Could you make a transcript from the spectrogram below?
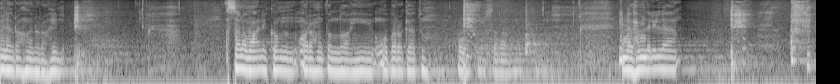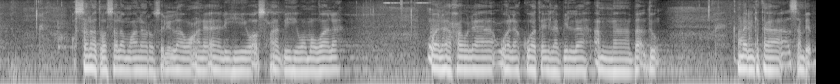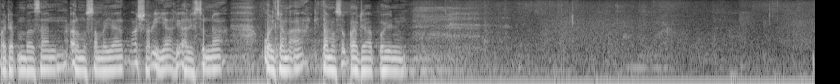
Bismillahirrahmanirrahim. Assalamualaikum warahmatullahi wabarakatuh. Innalhamdulillah Wassalatu wassalamu ala rasulillah wa ala alihi wa ashabihi wa mawala Wa la hawla wa la quwata illa billah. Amma ba'du Kemarin kita sampai pada pembahasan Al-Musammayat Asyariyah li ahli sunnah wal jamaah Kita masuk pada poin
